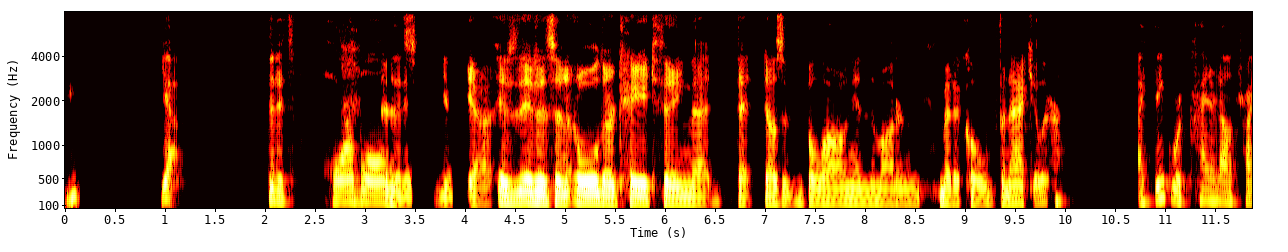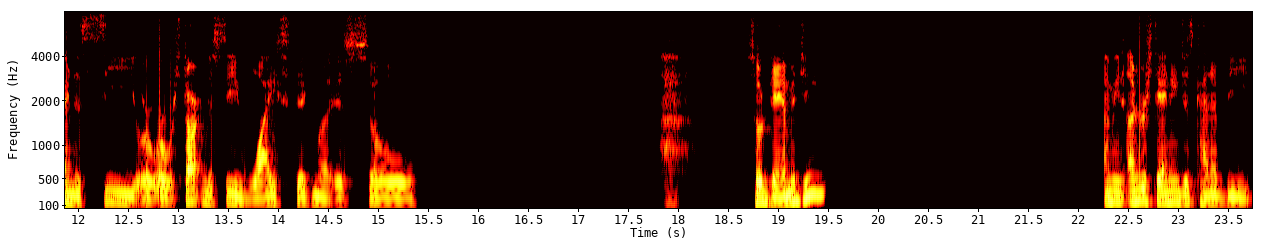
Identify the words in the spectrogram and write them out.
Mm-hmm. Yeah, that it's horrible. That it's, it, you know, yeah, it, it is an old archaic thing that that doesn't belong in the modern medical vernacular. I think we're kind of now trying to see, or, or we're starting to see, why stigma is so so damaging I mean, understanding just kind of the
